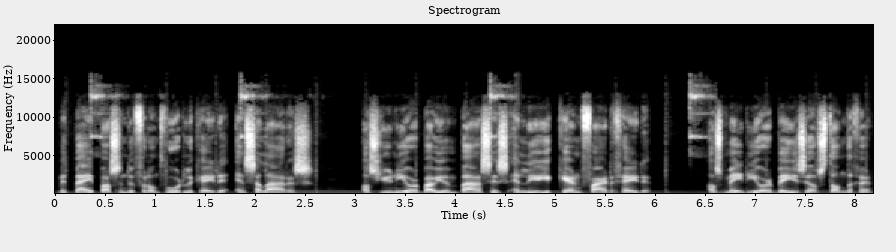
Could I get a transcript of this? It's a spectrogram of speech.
met bijpassende verantwoordelijkheden en salaris. Als junior bouw je een basis en leer je kernvaardigheden. Als medior ben je zelfstandiger,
